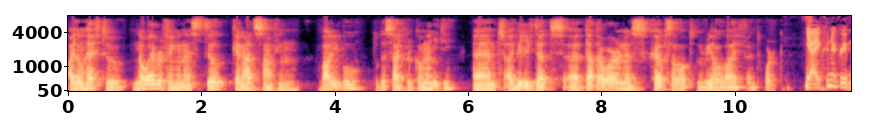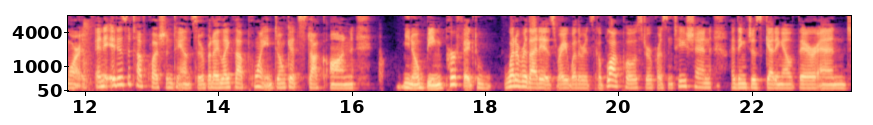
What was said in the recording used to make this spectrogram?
I don't have to know everything and I still can add something valuable to the Sitecore community. And I believe that uh, data awareness helps a lot in real life and work. Yeah, I couldn't agree more. And it is a tough question to answer, but I like that point. Don't get stuck on, you know, being perfect, whatever that is, right? Whether it's like a blog post or a presentation, I think just getting out there and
